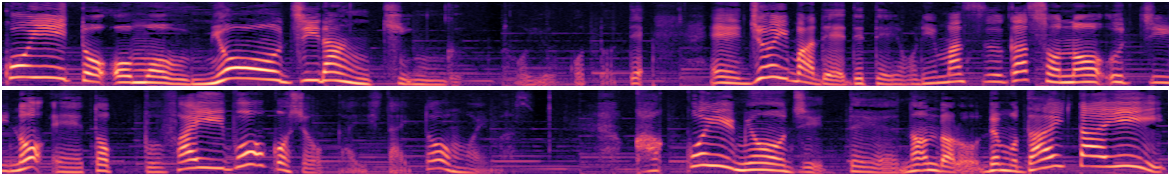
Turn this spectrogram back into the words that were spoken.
こいいと思う名字ランキングということで、え10位まで出ておりますが、そのうちの、えトップ5をご紹介したいと思います。かっこいい名字ってなんだろう。でも大体、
